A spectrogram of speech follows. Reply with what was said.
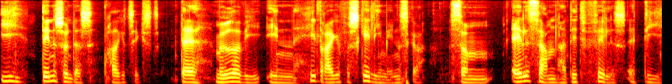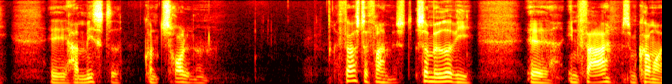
i denne søndags prædiketekst, der møder vi en helt række forskellige mennesker, som alle sammen har det til fælles, at de øh, har mistet kontrollen. Først og fremmest så møder vi øh, en far, som kommer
